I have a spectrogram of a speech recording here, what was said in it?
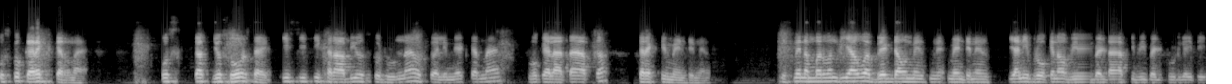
उसको करेक्ट करना है। उसका जो सोर्स है, किस चीज़ की खराबी है, उसको ढूंढना है, उसको एलिमिनेट करना है, वो कहलाता है आपका करेक्टिव मेंटेनेंस इसमें नंबर वन दिया हुआ है ब्रेक डाउन मेंटेनेंस यानी ब्रोकन ऑफ़ वी बेल्ट आपकी वी बेल्ट टूट गई थी।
